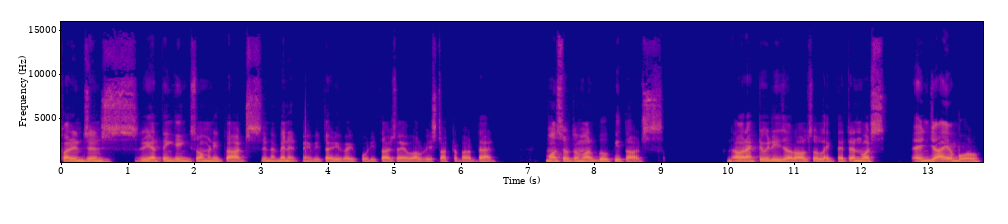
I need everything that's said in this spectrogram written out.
for instance, we are thinking so many thoughts in a minute, maybe 35, 40 thoughts. I have always talked about that. Most of them are goofy thoughts. Our activities are also like that. And what's enjoyable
